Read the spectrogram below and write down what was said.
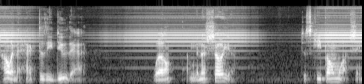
how in the heck does he do that? Well, I'm going to show you. Just keep on watching.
